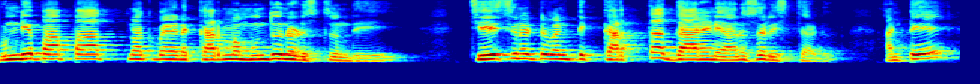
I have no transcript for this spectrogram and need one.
పుణ్యపాపాత్మకమైన కర్మ ముందు నడుస్తుంది. చేసినటువంటి కర్త దానిని అనుసరిస్తాడు. అంటే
